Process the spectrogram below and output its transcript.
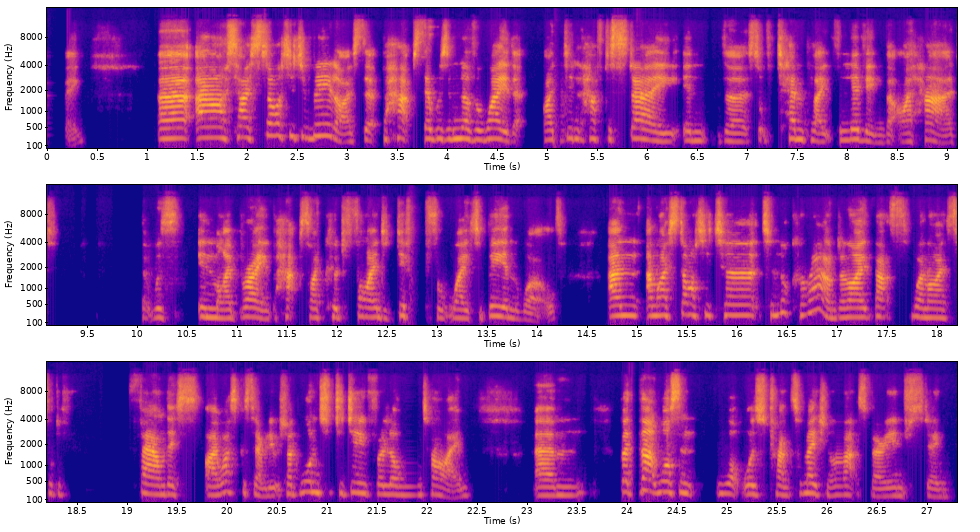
Uh, and I, so I started to realize that perhaps there was another way that I didn't have to stay in the sort of template for living that I had that was in my brain. Perhaps I could find a different way to be in the world. And, and I started to, to look around, and I that's when I sort of found this ayahuasca ceremony, which I'd wanted to do for a long time. Um, but that wasn't what was transformational. That's very interesting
